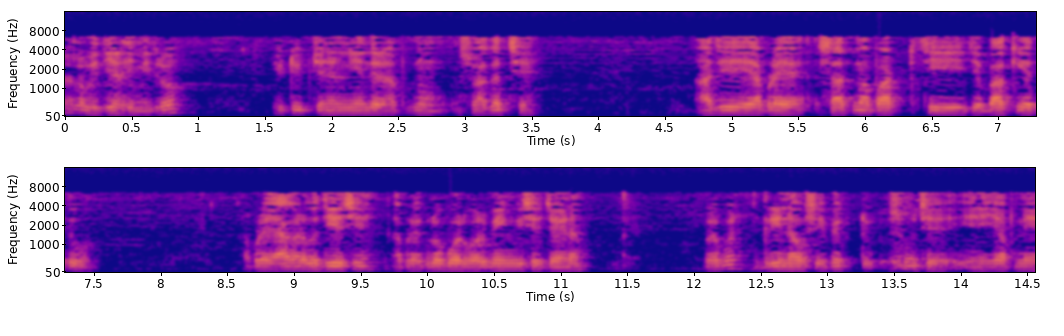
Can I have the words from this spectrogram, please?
ચાલો વિદ્યાર્થી મિત્રો, યુટ્યુબ ચેનલની અંદર આપનું સ્વાગત છે. આજે આપણે સાતમા પાઠથી જે બાકી હતું, આપણે આગળ વધીએ છીએ. આપણે ગ્લોબલ વોર્મિંગ વિશે જાણ્યા. બરાબર? ગ્રીન હાઉસ ઇફેક્ટ શું છે એની આપને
